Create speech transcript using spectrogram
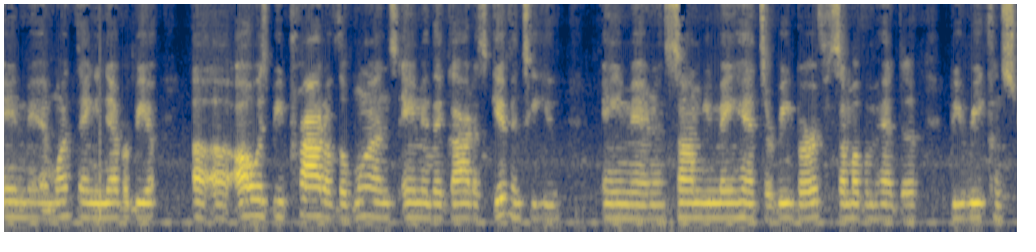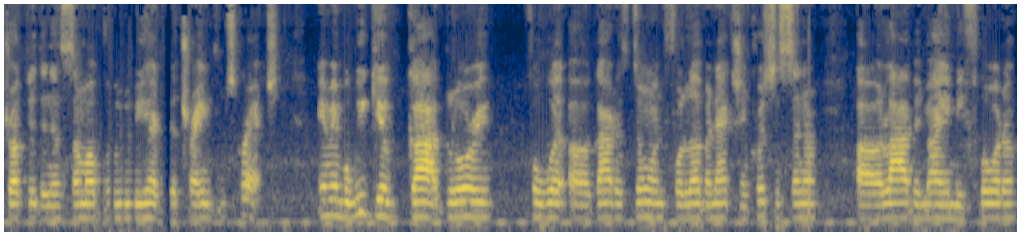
Amen. One thing you never be uh, uh, always be proud of the ones, amen, that God has given to you. Amen. And some you may had to rebirth, some of them had to be reconstructed, and then some of them you had to train from scratch. Amen. But we give God glory for what uh, God is doing for Love and Action Christian Center uh, live in Miami, Florida.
